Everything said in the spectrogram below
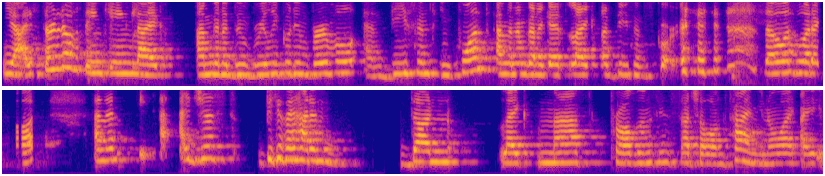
Yeah, I started off thinking like I'm gonna do really good in verbal and decent in quant, and then I'm gonna get like a decent score. that was what I thought. And then I just because I hadn't done like math problems in such a long time. You know, I, I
